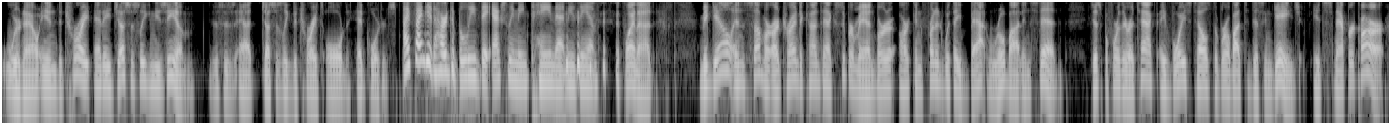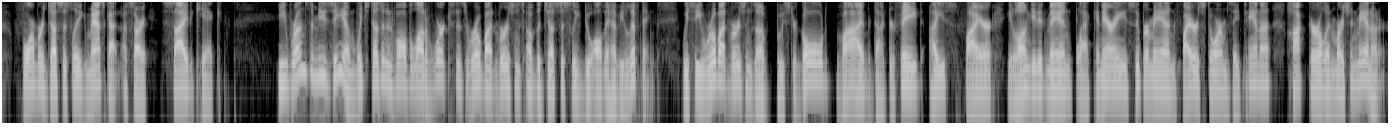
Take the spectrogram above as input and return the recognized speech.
We're now in Detroit at a Justice League museum. This is at Justice League Detroit's old headquarters. I find it hard to believe they actually maintain that museum. Why not? Miguel and Summer are trying to contact Superman, but are confronted with a bat robot instead. Just before they're attacked, a voice tells the robot to disengage. It's Snapper Carr, former Justice League mascot, uh, sorry, sidekick. He runs the museum, which doesn't involve a lot of work since robot versions of the Justice League do all the heavy lifting. We see robot versions of Booster Gold, Vibe, Dr. Fate, Ice, Fire, Elongated Man, Black Canary, Superman, Firestorm, Zatanna, Hawk Girl, and Martian Manhunter.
